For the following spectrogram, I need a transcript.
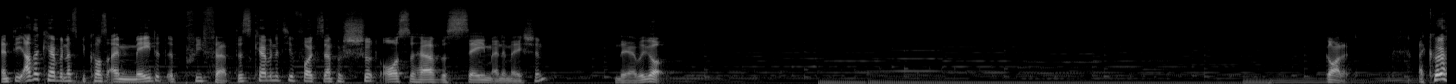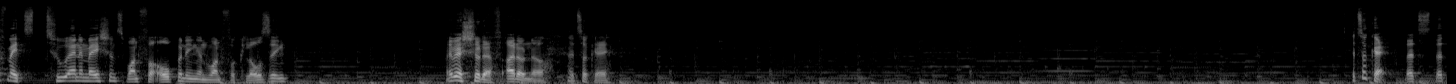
And the other cabinets, because I made it a prefab. This cabinet here, for example, should also have the same animation. There we go. Got it. I could have made two animations, one for opening and one for closing. Maybe I should have. I don't know. It's okay. It's okay. That's that.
